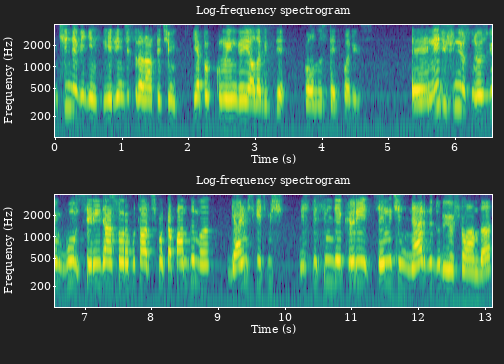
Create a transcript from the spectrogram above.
için de Wiggins 7. sıradan seçim yapıp Kuminga'yı alabildi Golden State Warriors. E, ne düşünüyorsun Özgün bu seriden sonra bu tartışma kapandı mı? Gelmiş geçmiş listesinde Curry senin için nerede duruyor şu anda?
